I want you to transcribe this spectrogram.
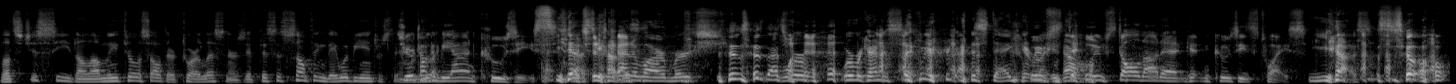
Let's just see. Now, let me throw this out there to our listeners. If this is something they would be interested in, So you're talking like- beyond koozies, Yes, which yeah, kind of is- our merch. Is- that's where, where we're kind of we're kind of stagnant We've, right sta- now. we've stalled out at getting koozies twice. Yes. So,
